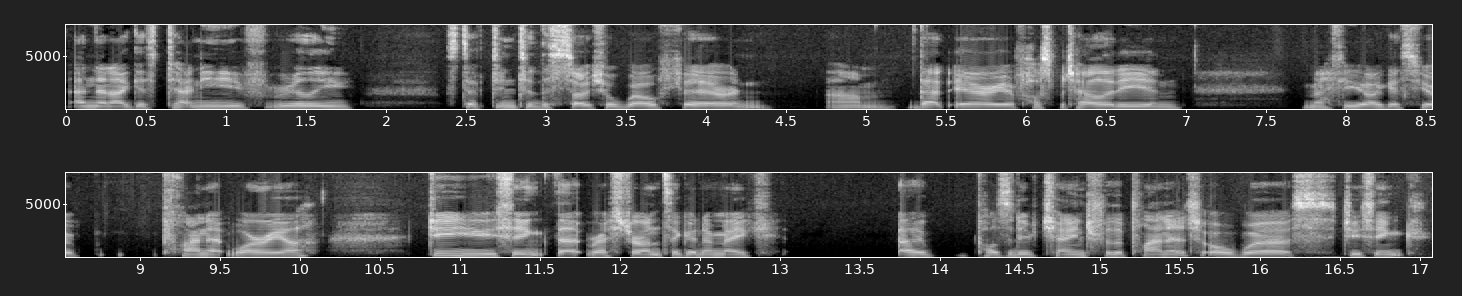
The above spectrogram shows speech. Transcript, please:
and then I guess, Dani, you've really stepped into the social welfare and um, that area of hospitality, and Matthew, I guess you're planet warrior. Do you think that restaurants are going to make a positive change for the planet or worse? Do you think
